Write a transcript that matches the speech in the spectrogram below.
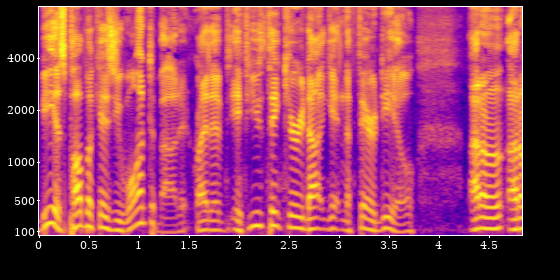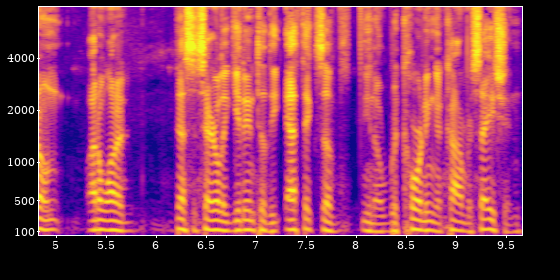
be as public as you want about it, right? If, if you think you're not getting a fair deal, I don't I don't I don't want to necessarily get into the ethics of you know recording a conversation.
